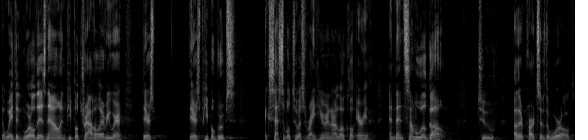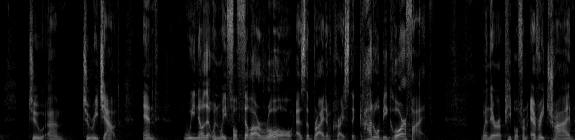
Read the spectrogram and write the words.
the way the world is now and people travel everywhere, there's, there's people groups accessible to us right here in our local area. And then some will go to other parts of the world to, um, to reach out. And we know that when we fulfill our role as the bride of Christ, that God will be glorified when there are people from every tribe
